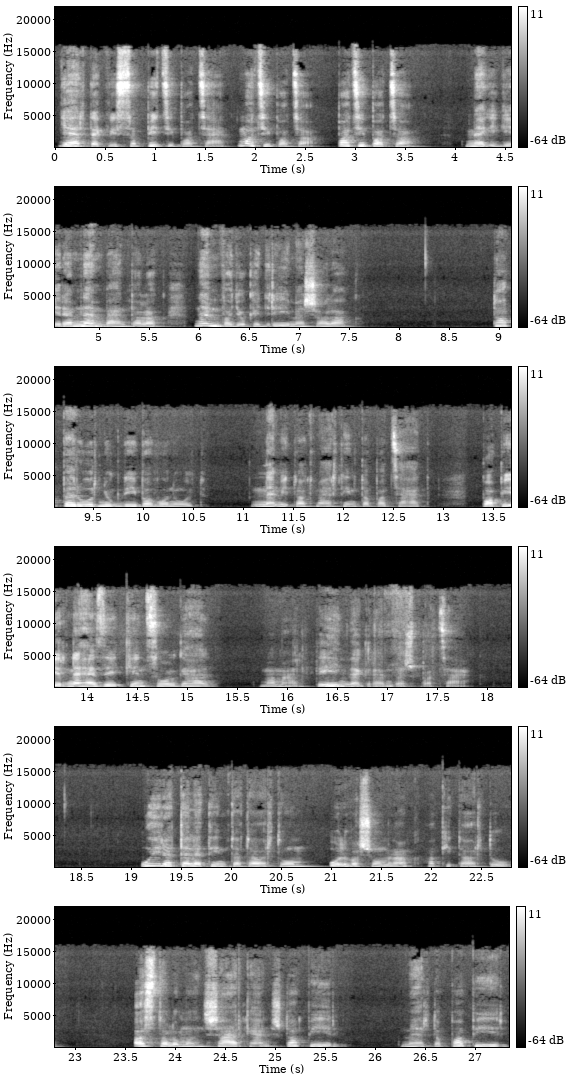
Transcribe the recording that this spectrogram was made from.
Gyertek vissza, pici pacák, maci paca, paci paca. Megígérem, nem bántalak, nem vagyok egy rémes alak. Tapper úr nyugdíjba vonult, nem itat már tintapacát, papír nehezékként szolgál, ma már tényleg rendes pacák. Újra tele tintatartóm, olvasomnak, ha kitartó. Asztalomon sárkány stapír, mert a papír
